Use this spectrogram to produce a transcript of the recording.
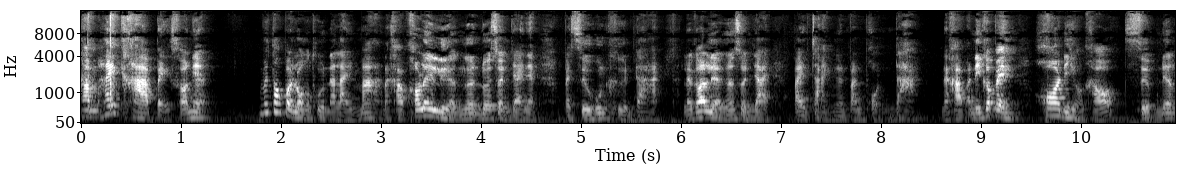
ทำให้คาเปกเขาเนี่ยไม่ต้องไปลงทุนอะไรมากนะครับเขาเลยเหลือเงินโดยส่วนใหญ่เนี่ยไปซื้อหุ้นคืนได้ แล้วก็เหลือเงินส่วนใหญ่ไปจ่ายเงินปันผลได้นะครับ อันนี้ก็เป็นข้อดีของเขาสืบเนื่อง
